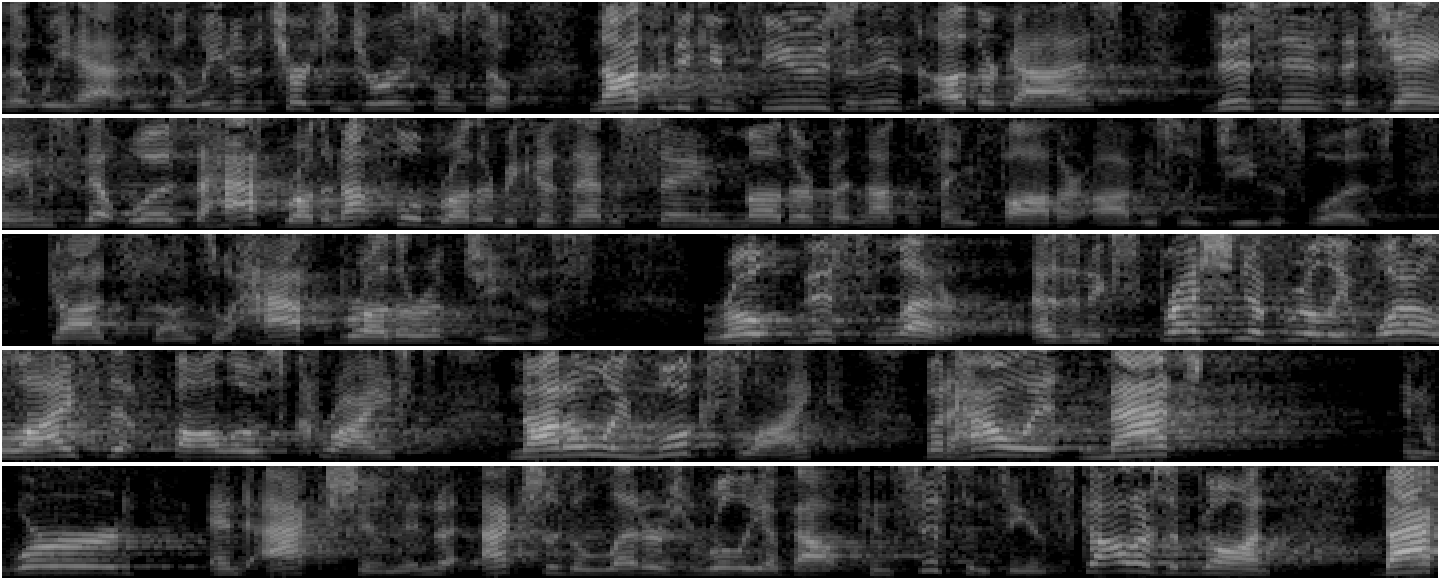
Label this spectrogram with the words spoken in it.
that we have. He's the leader of the church in Jerusalem. So, not to be confused with these other guys, this is the James that was the half brother, not full brother because they had the same mother but not the same father. Obviously, Jesus was God's son. So, half brother of Jesus wrote this letter as an expression of really what a life that follows Christ not only looks like, but how it matched in word and action. And actually, the letter is really about consistency. And scholars have gone back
